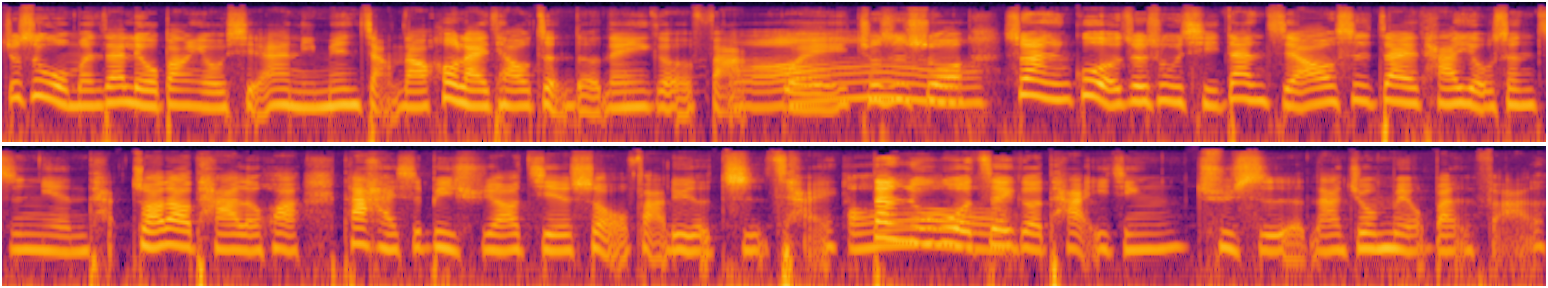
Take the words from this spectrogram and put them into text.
就是我们在刘邦有血案里面讲到，后来调整的那一个法规，就是说，虽然过了追诉期，但只要是在他有生之年，他抓到他的话，他还是必须要接受法律的制裁。但如果这个他已经去世了，那就没有办法了，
